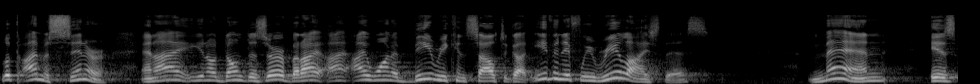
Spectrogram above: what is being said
look, I'm a sinner and I you know, don't deserve, but I, I, I want to be reconciled to God, even if we realize this, man is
